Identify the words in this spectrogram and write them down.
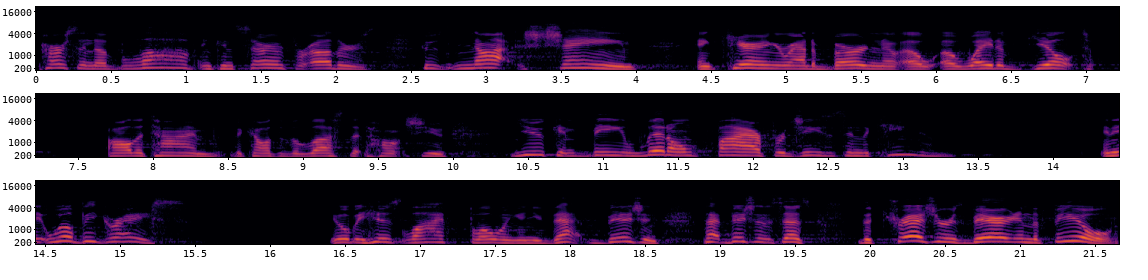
person of love and concern for others who's not shamed and carrying around a burden, a, a weight of guilt all the time because of the lust that haunts you. You can be lit on fire for Jesus in the kingdom. And it will be grace. It will be His life flowing in you. That vision, that vision that says, the treasure is buried in the field,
